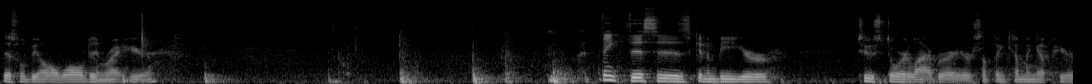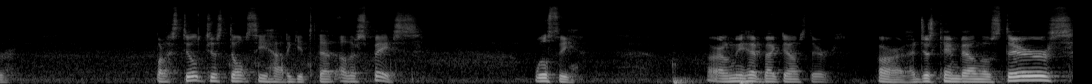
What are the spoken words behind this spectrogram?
This will be all walled in right here. Think this is going to be your two-story library or something coming up here. But I still just don't see how to get to that other space. We'll see. All right, let me head back downstairs. All right, I just came down those stairs.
